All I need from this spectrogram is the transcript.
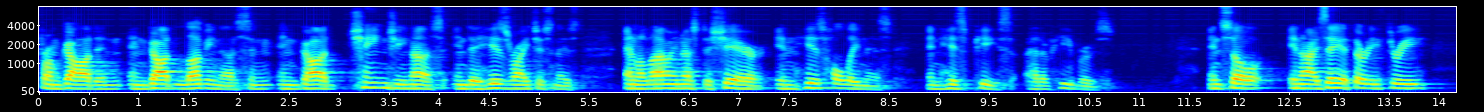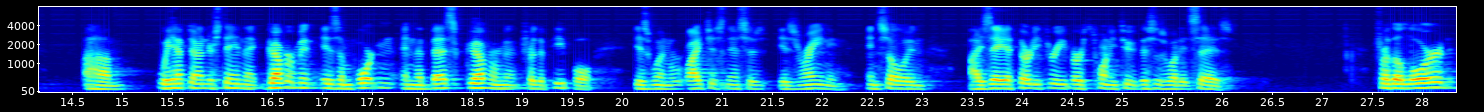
from God and, and God loving us and, and God changing us into His righteousness and allowing us to share in His holiness and His peace out of Hebrews. And so in Isaiah 33, um, we have to understand that government is important, and the best government for the people is when righteousness is, is reigning. And so in Isaiah 33, verse 22, this is what it says For the Lord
